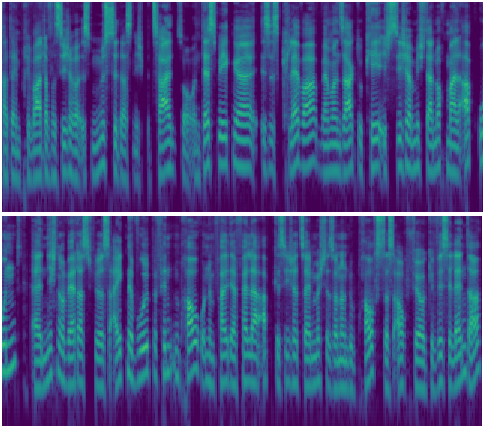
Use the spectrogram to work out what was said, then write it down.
gerade ein privater Versicherer ist, müsste das nicht bezahlen. So, und deswegen äh, ist es clever, wenn man sagt, okay, ich sichere mich da nochmal ab und äh, nicht nur wer das fürs eigene Wohlbefinden braucht und im Fall der Fälle abgesichert sein möchte, sondern du brauchst das auch für gewisse Länder,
